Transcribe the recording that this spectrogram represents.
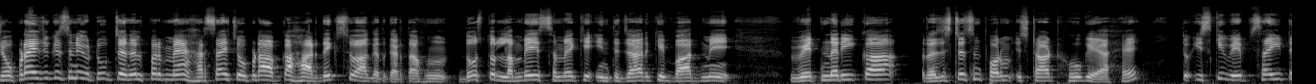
चोपड़ा एजुकेशन यूट्यूब चैनल पर मैं हर्षाय चोपड़ा आपका हार्दिक स्वागत करता हूँ। दोस्तों, लंबे समय के इंतज़ार के बाद में वेटनरी का रजिस्ट्रेशन फॉर्म स्टार्ट हो गया है। तो इसकी वेबसाइट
